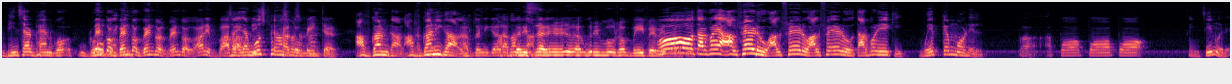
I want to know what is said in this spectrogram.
Vincent van Bangkok? Bangkok Bangkok Bangkok আরে বাবা আচ্ছা most famous painter Afghan girl Afghani girl Afghani girl আফগানিস্তানের আফগানির বউ সব মেয়ে ও তারপরে আলফ্রেডো আলফ্রেডো আলফ্রেডো। তারপরে এ কি? ওয়েব ক্যাম মডেল প প প চেন রে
